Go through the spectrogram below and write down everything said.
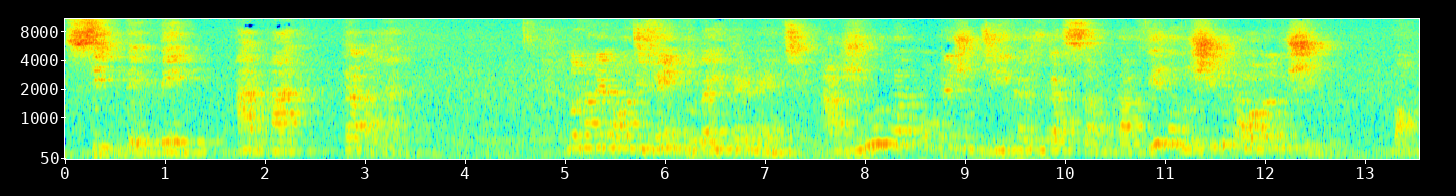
se entender, amar, trabalhar. Dona Helena, o advento da internet ajuda ou prejudica a divulgação da vida do Chico e da obra do Chico? Bom,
